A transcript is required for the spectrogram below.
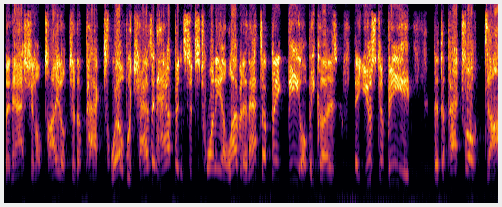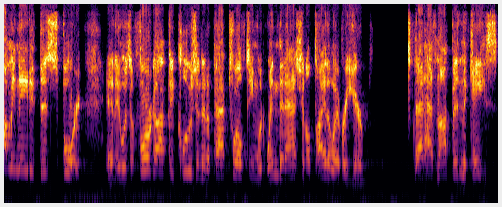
the national title to the Pac 12, which hasn't happened since 2011. And that's a big deal because it used to be that the Pac 12 dominated this sport. And it was a foregone conclusion that a Pac 12 team would win the national title every year. That has not been the case.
